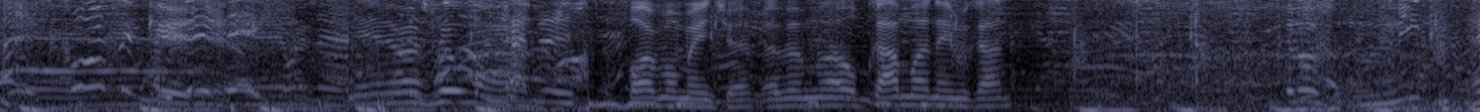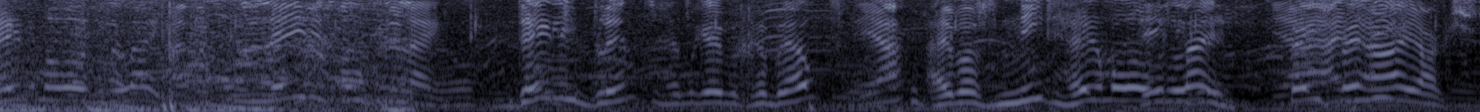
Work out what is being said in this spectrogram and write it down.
Hij scoort een keer! niks! dat was Wilma. Voor momentje. We hebben hem op camera, neem ik aan. Het was niet helemaal over de lijn. Hij was volledig over de lijn. Daily Blind, heb ik even gebeld. Ja? Hij was niet helemaal over de lijn. PSV Ajax.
